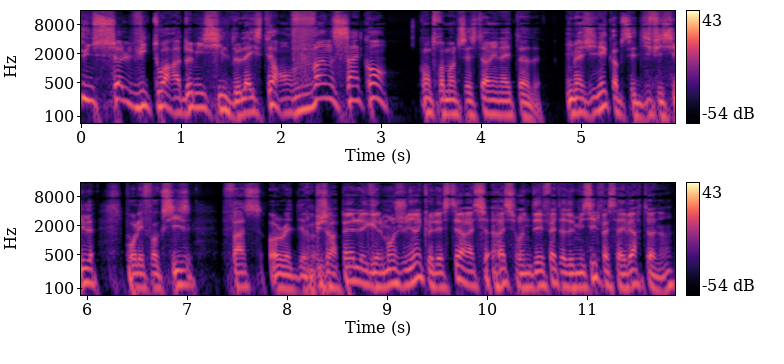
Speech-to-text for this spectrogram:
une seule victoire à domicile de Leicester en 25 ans contre Manchester United. Imaginez comme c'est difficile pour les Foxes face aux Red Et Devils. puis je rappelle également, Julien, que Leicester reste sur une défaite à domicile face à Everton. hein.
